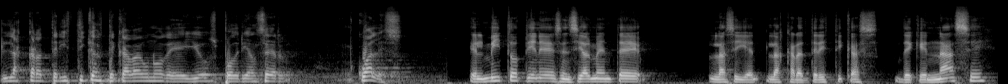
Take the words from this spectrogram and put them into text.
las características de cada uno de ellos podrían ser cuáles? El mito tiene esencialmente las, las características de que nace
